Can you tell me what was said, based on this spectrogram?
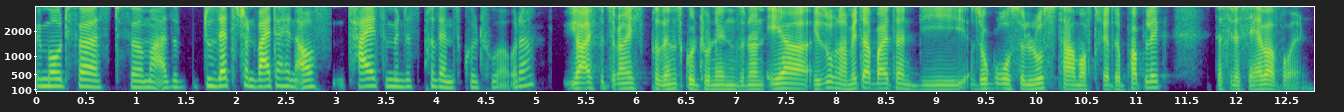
Remote First Firma. Also du setzt schon weiterhin auf Teil zumindest Präsenzkultur, oder? Ja, ich würde es gar nicht Präsenzkultur nennen, sondern eher, wir suchen nach Mitarbeitern, die so große Lust haben auf Trade Republic, dass sie das selber wollen.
